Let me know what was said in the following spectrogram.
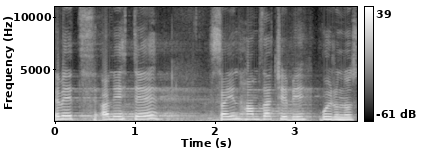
Evet, aleyhte Sayın Hamza Çebi, buyurunuz.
